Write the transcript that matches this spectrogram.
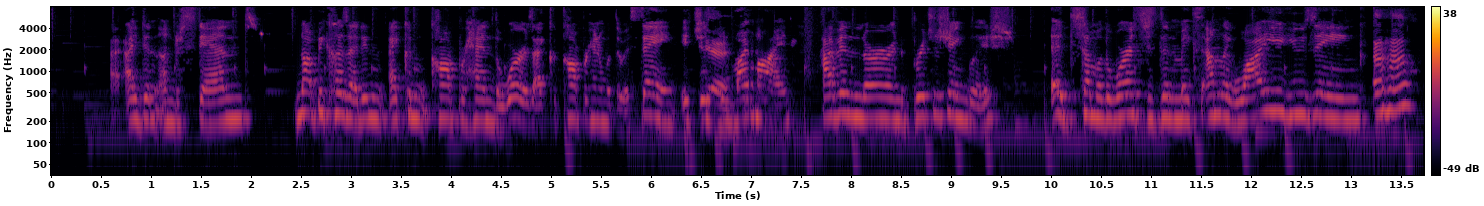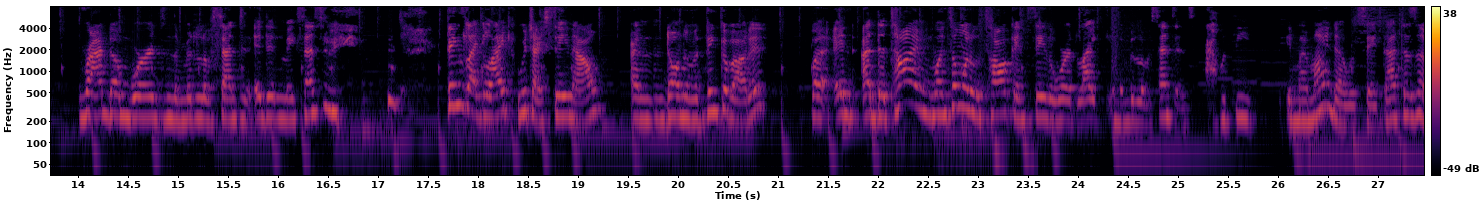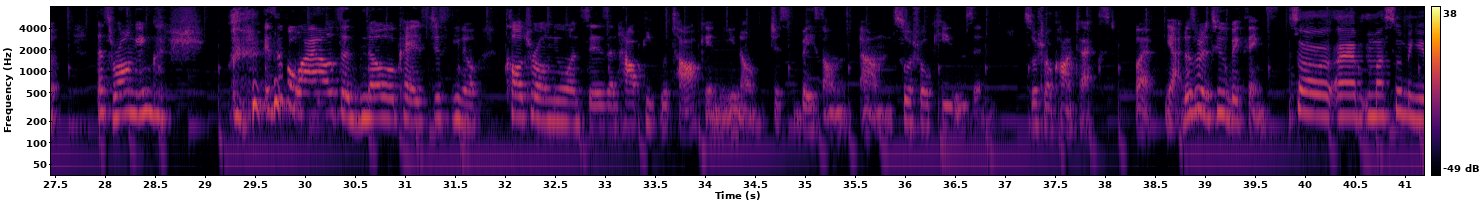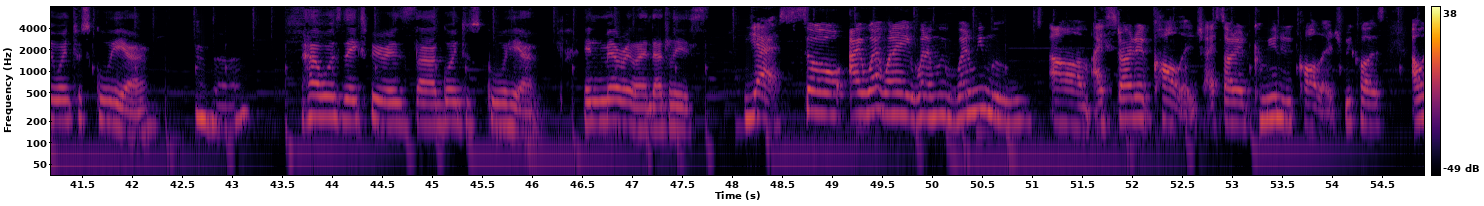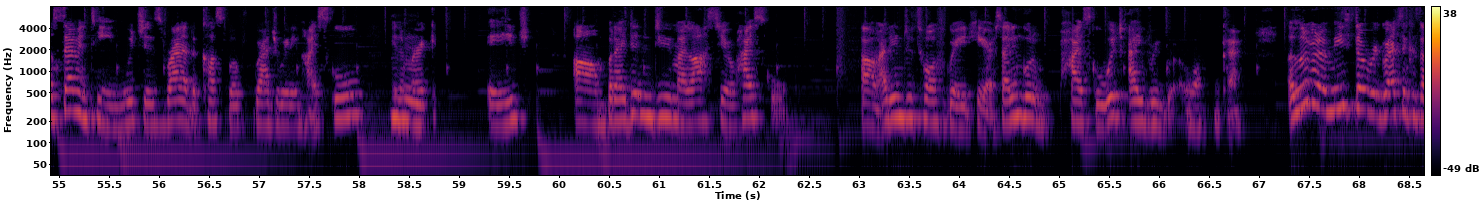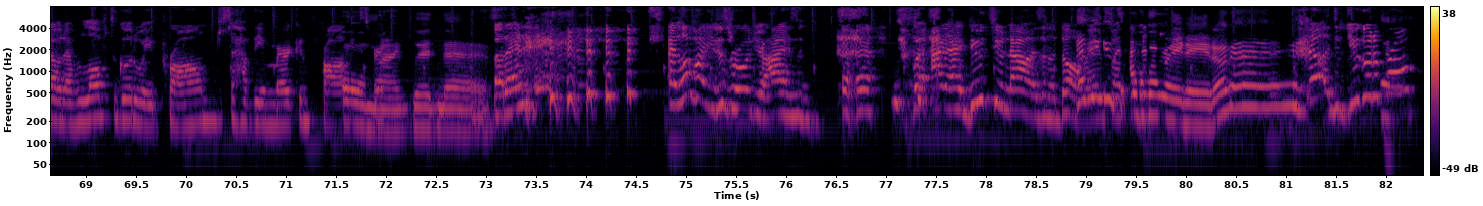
I, I didn't understand not because I didn't I couldn't comprehend the words. I could comprehend what they were saying. It just Yeah. in my mind, having learned British English, it, some of the words just didn't make sense. I'm like, why are you using Uh huh. random words in the middle of sentence? It didn't make sense to me. Things like like, which I say now and don't even think about it. But in, at the time, when someone would talk and say the word like in the middle of a sentence, I would be in my mind. I would say that doesn't. That's wrong English. it took a while to know. Okay, it's just you know cultural nuances and how people talk, and you know just based on um, social cues and social context. But yeah, those were the two big things. So I'm assuming you went to school here. Mm-hmm. How was the experience uh, going to school here in Maryland, at least? Yes. So I went when I when we when we moved. Um, I started college. I started community college because I was 17, which is right at the cusp of graduating high school in Mhm. American age. Um, but I didn't do my last year of high school. Um, I didn't do 12th grade here, so I didn't go to high school, which I regret. Well, okay, a little bit of me still regrets it because I would have loved to go to a prom just to have the American prom. Oh experience. my goodness. But I, I love how you just rolled your eyes. but I, I do too now as an adult, I right? think it's but overrated. Okay. no, did you go to prom?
